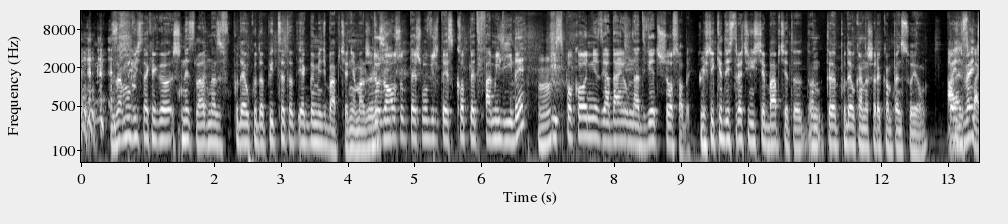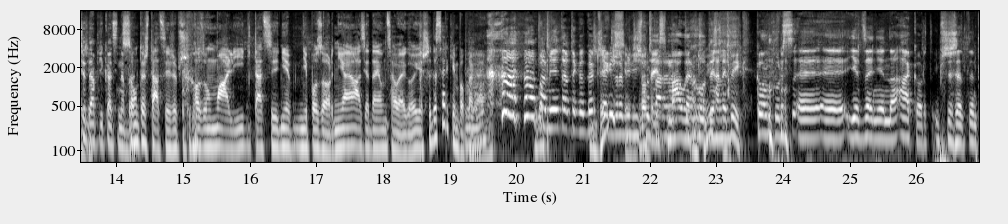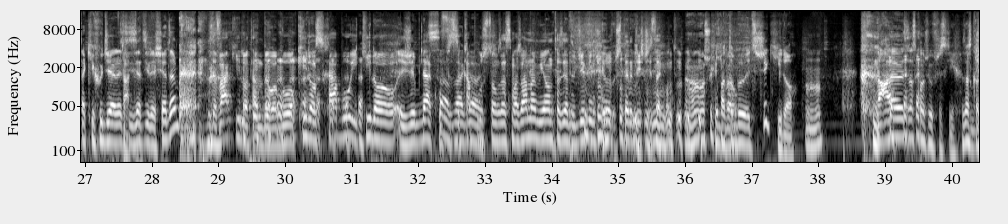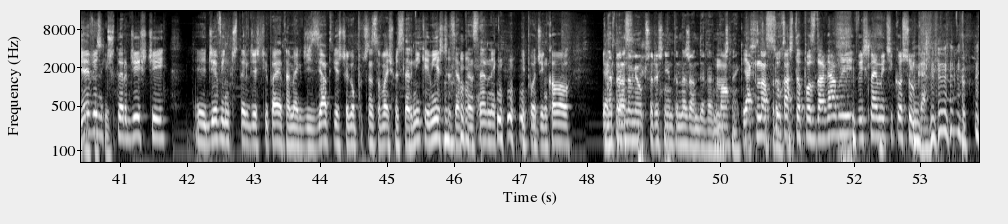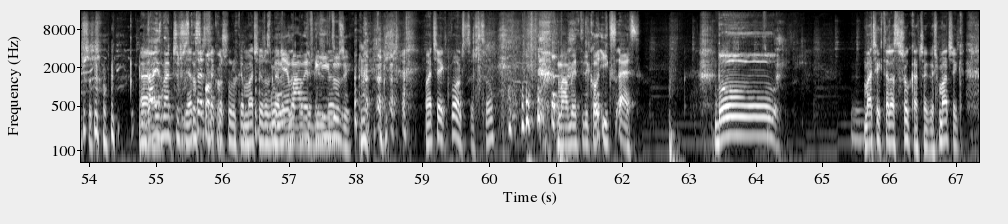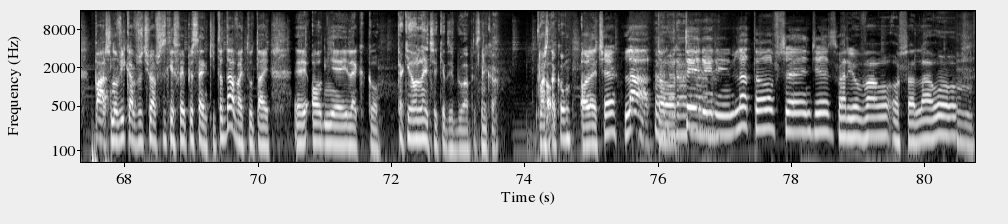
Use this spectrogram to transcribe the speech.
Zamówić takiego sznycla od nas w pudełku do pizzy, to jakby mieć babcię niemalże. Dużo osób też mówi, że to jest kotlet familijny i spokojnie zjadają na dwie, trzy osoby. Jeśli kiedyś straciliście babcię, to on, te pudełka nasze rekompensują. Wejdź, wejdźcie do aplikacji na B. Są też tacy, że przychodzą mali, tacy nie, niepozorni, a zjadają całego i jeszcze deserkiem poprawiają. Pamiętam tego gościa, jak zrobiliśmy Bo to jest mały, chudy, ale byk. konkurs e, e, jedzenie na akord i przyszedł ten taki chudzielec Tak. i zjadł ile? Siedem? Dwa kilo tam było. Było kilo schabu i kilo ziemniaków za z kapustą zasmażaną i on to zjadł w 9 minut 40 sekund. No, oszukiwał. Chyba to były 3 kilo. No ale zaskoczył wszystkich. Zaskoczył wszystkich. 9,40 y, 9,40 pamiętam jak gdzieś zjadł, jeszcze go poczęstowaliśmy sernikiem, jeszcze zjadł ten sernik i podziękował. Jak Na pewno nas, miał przerośnięte narządy no, wewnętrzne. jakieś jak nas 100%. słuchasz, to pozdrawiamy i wyślemy ci koszulkę. Daj znać, czy Ja wszystko też chcę spoko. koszulkę. Macie rozmiary Nie mamy takich dużych. Maciek, włącz coś, co? Mamy tylko XS. Buu! Maciek teraz szuka czegoś. Maciek, patrz, Nowika wrzuciła wszystkie swoje piosenki. To dawaj tutaj y, od niej lekko. Takie o lecie kiedyś była piosenka. Masz taką? O lecie? Lato, tyryryn, lato wszędzie zwariowało, oszalało. Widziałam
